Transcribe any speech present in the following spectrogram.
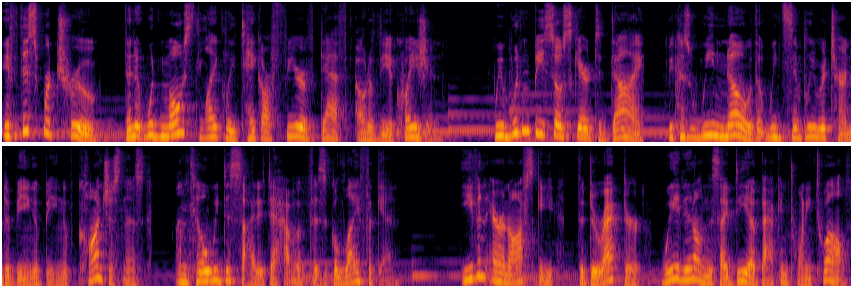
If this were true, then it would most likely take our fear of death out of the equation. We wouldn't be so scared to die because we know that we'd simply return to being a being of consciousness until we decided to have a physical life again. Even Aronofsky, the director, weighed in on this idea back in 2012,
